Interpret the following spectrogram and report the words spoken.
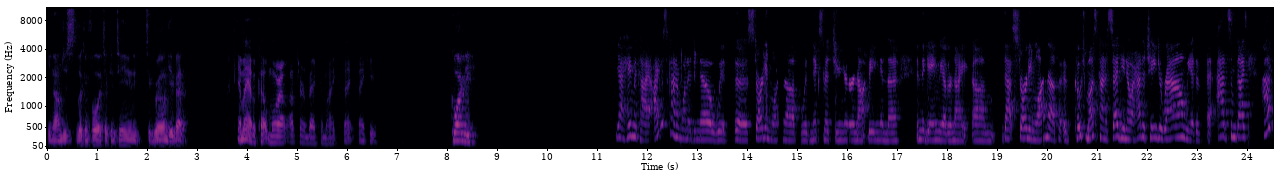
you know, I'm just looking forward to continuing to grow and get better. Okay, I might have a couple more. I'll, I'll turn back to Mike. Thank, thank you. Courtney. Yeah. Hey, Makhei. I just kind of wanted to know with the starting lineup with Nick Smith Jr. not being in the in the game the other night, um, that starting lineup, uh, Coach Muss kind of said, you know, I had to change around. We had to uh, add some guys. How do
